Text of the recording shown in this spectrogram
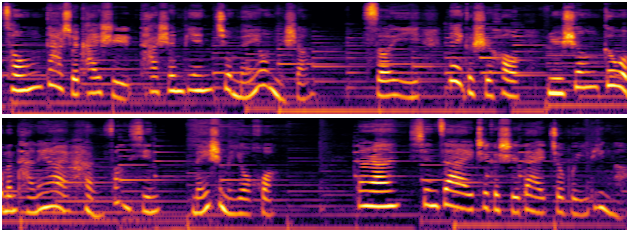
从大学开始，他身边就没有女生，所以那个时候女生跟我们谈恋爱很放心，没什么诱惑。当然，现在这个时代就不一定了。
